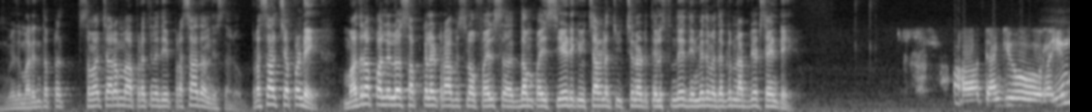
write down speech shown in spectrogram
దీని మీద మరింత ప్ర- సమాచారం మా ప్రతినిధి ప్రసాద్ అందిస్తారు. ప్రసాద్ చెప్పండి మదనపల్లిలో సబ్ కలెక్టర్ ఆఫీస్లో ఫైల్స్ అద్దంపై సిఐడికి విచారణ ఇచ్చినట్టు తెలుస్తుంది. దీని మీద మీ దగ్గర ఉన్న అప్డేట్స్ ఏంటి? Thank you Rahim.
